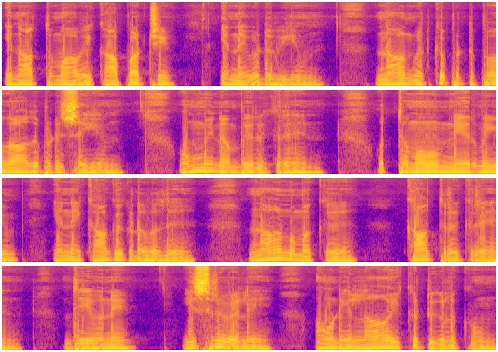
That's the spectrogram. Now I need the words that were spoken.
என் ஆத்மாவை காப்பாற்றி என்னை விடுவியும். நான் வெட்கப்பட்டு போகாதபடி செய்யும். உம்மை நம்பியிருக்கிறேன். உத்தமமும் நேர்மையும் என்னை காக்க கிடவது. நான் உமக்கு காத்திருக்கிறேன். தேவனே இஸ்ரவேலை அவனுடைய எல்லா இக்கட்டுகளுக்கும்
